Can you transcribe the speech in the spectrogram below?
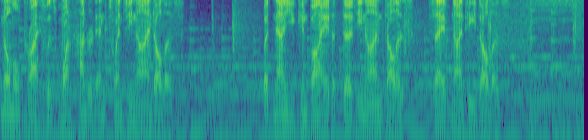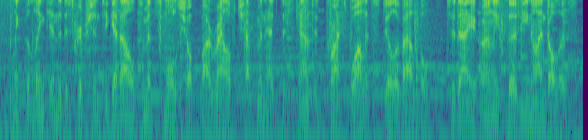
Normal price was $129. But now you can buy it at $39, save $90. Click the link in the description to get Ultimate Small Shop by Ralph Chapman at discounted price while it's still available, today only $39.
